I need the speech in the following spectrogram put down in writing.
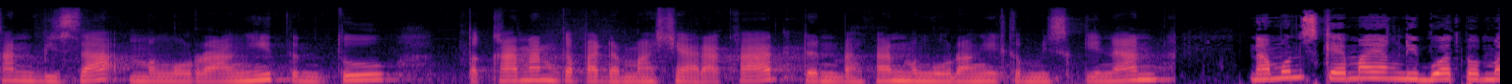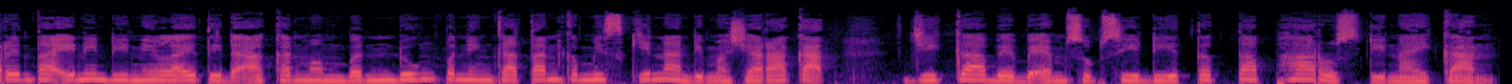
akan bisa mengurangi tentu tekanan kepada masyarakat dan bahkan mengurangi kemiskinan namun skema yang dibuat pemerintah ini dinilai tidak akan membendung peningkatan kemiskinan di masyarakat jika BBM subsidi tetap harus dinaikkan.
